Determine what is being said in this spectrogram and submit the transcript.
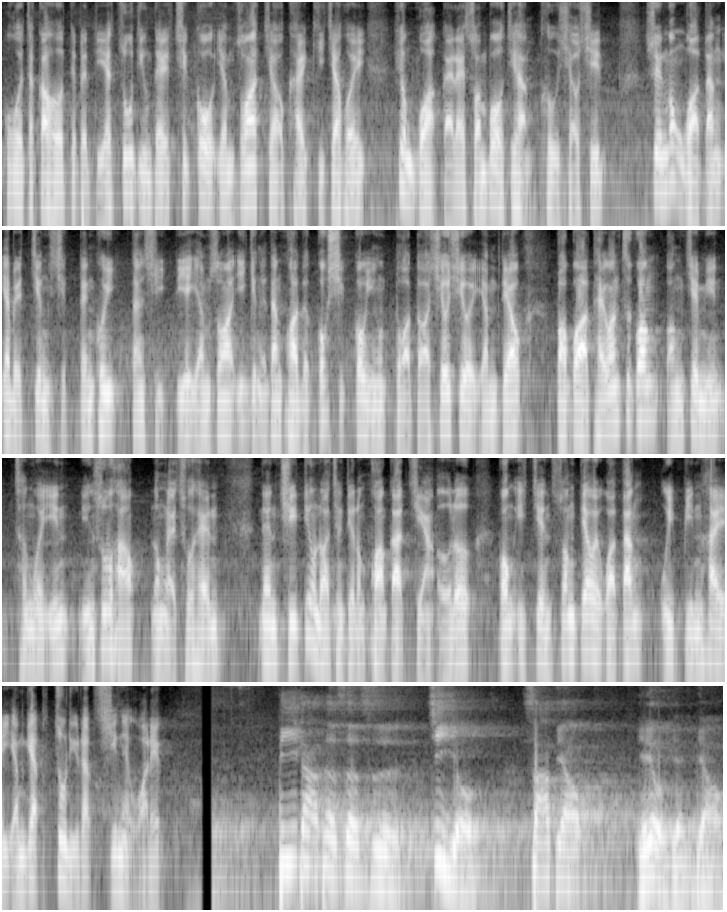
五月十九号特别伫主场地七股盐山召开记者会，向外界来宣布这项好消息。虽然讲活动也未正式展开，但是伫个盐山已经会当看到各式各样大大小小的盐雕，包括台湾之光王建民、陈伟英、林书豪拢来出现。连市长赖清德拢看甲正恶乐，讲一箭双雕的活动为滨海的盐业注入了新的活力。第一大特色是既有沙雕，也有岩雕。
